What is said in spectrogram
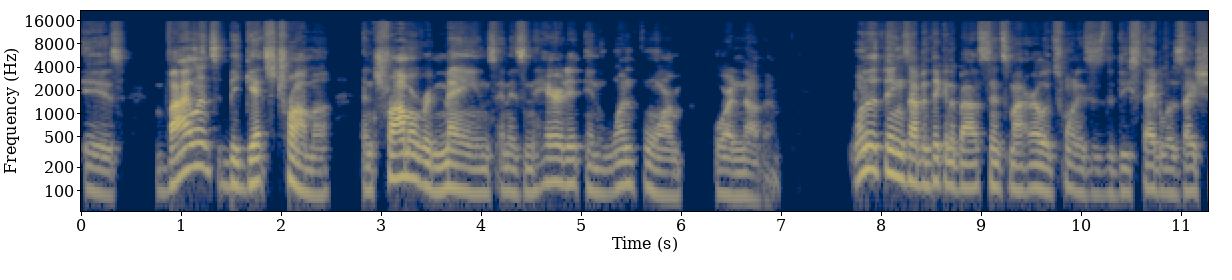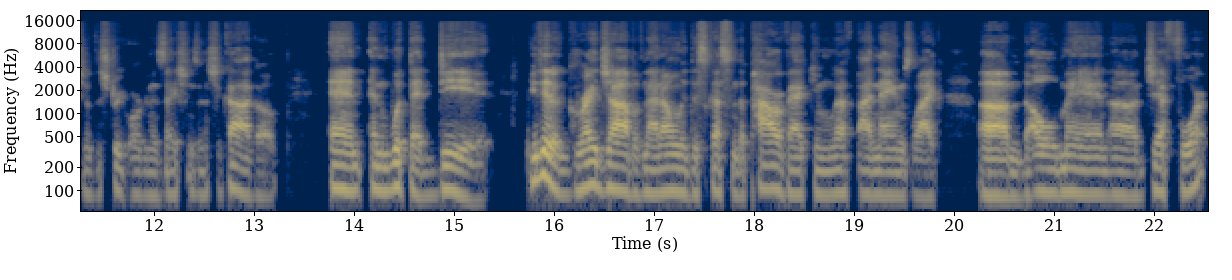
is violence begets trauma, and trauma remains and is inherited in one form or another. One of the things I've been thinking about since my early 20s is the destabilization of the street organizations in Chicago and, and what that did. You did a great job of not only discussing the power vacuum left by names like um, the old man uh, Jeff Fort,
